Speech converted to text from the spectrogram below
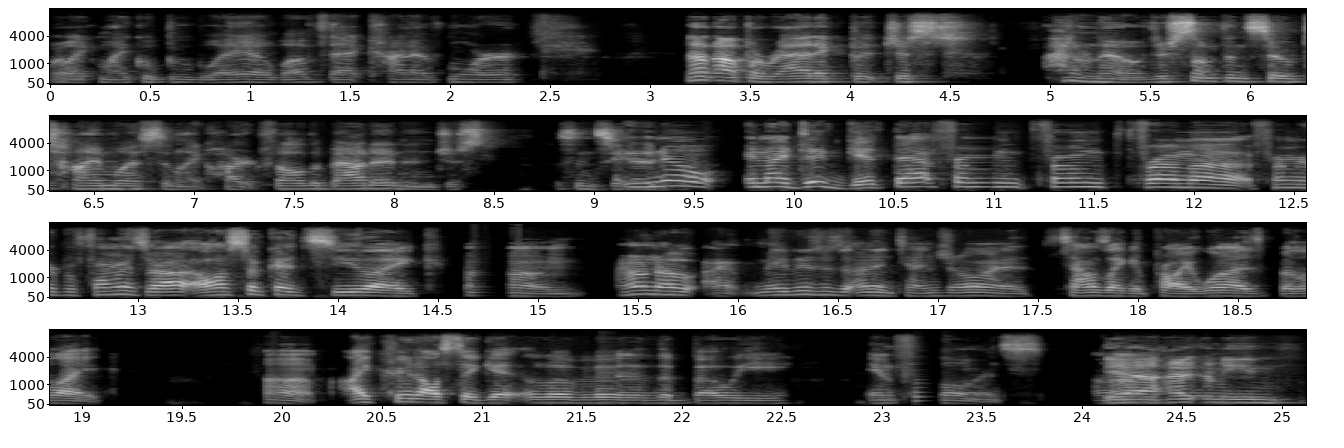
or like Michael Bublé. I love that kind of more, not operatic, but just I don't know. There's something so timeless and like heartfelt about it, and just sincere. You know, and I did get that from from from uh from your performance. I also could see like um I don't know I- maybe this was unintentional and it sounds like it probably was, but like um I could also get a little bit of the Bowie influence. Um, yeah, I, I mean,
